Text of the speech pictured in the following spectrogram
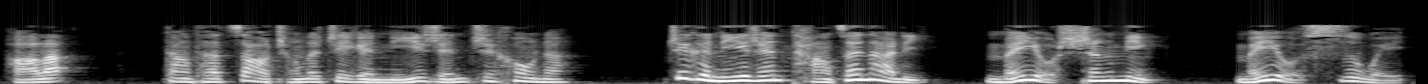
好了，当他造成了这个泥人之后呢，这个泥人躺在那里，没有生命，没有思维。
